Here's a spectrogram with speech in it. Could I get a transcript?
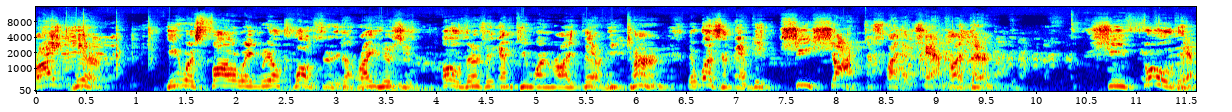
right here. He was following real close, and he got right here. She says, Oh, there's an empty one right there. He turned. It wasn't empty. She shot just like a champ right there. She fooled him.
